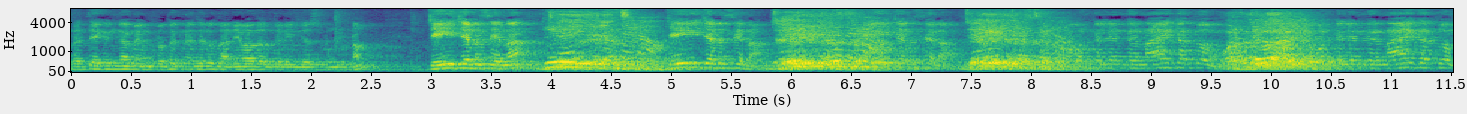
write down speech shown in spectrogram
ప్రత్యేకంగా మేము కృతజ్ఞతలు ధన్యవాదాలు తెలియజేసుకుంటున్నాం. జై జనసేన. జై జనసేన. జై జనసేన. జై జనసేన. పవన్ కళ్యాణ్ గారి నాయకత్వం. పవన్ కళ్యాణ్ గారి నాయకత్వం.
